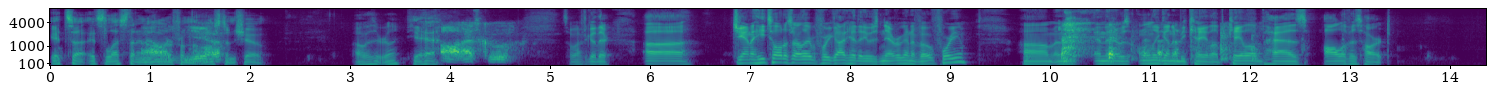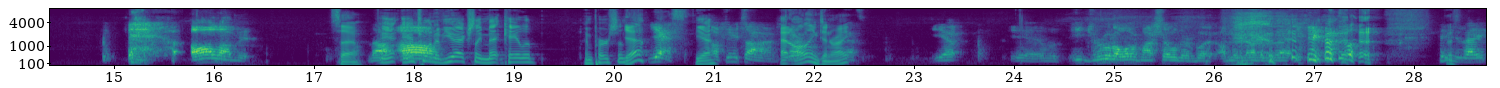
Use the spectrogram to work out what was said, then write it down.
It's uh, it's less than an Oh, hour from the yeah. Austin show. Oh, is it really? Yeah. oh, that's cool. So we'll have to go there. Uh, Jana, he told us earlier before he got here that he was never going to vote for you, um, and, then, and then it was only going to be Caleb. Caleb has all of his heart. All of it. So No, Antoine, have you actually met Caleb in person? yeah, Yes. Yeah. A few times. at Yeah. Arlington, right? That's- Yep. Yeah. It was, he drooled all over my shoulder, but I mean, other than that, he's like,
